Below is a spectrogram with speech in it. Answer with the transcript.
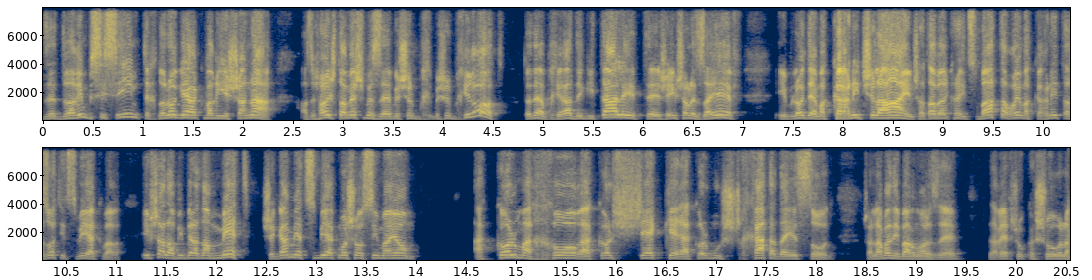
זה דברים בסיסיים, טכנולוגיה כבר ישנה. אז אפשר להשתמש בזה בשביל, בשביל בחירות. אתה יודע, בחירה דיגיטלית אה, שאי אפשר לזייף, עם, לא יודע, עם הקרנית של העין, שאתה ברגע הצבעת, רואים, הקרנית הזאת הצביעה כבר. אי אפשר להביא בן אדם מת שגם יצביע כמו שעושים היום. הכל מכור, הכל שקר, הכל מושחת עד היסוד. עכשיו, למה דיברנו על זה? זה הרי איכשהו קשור ל...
